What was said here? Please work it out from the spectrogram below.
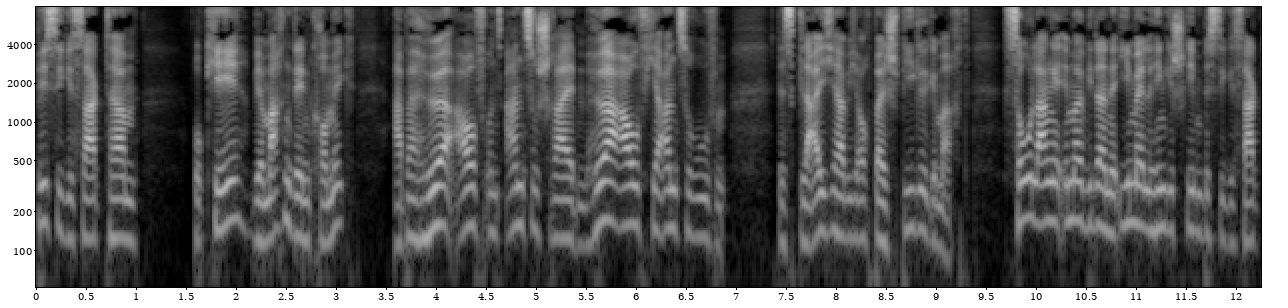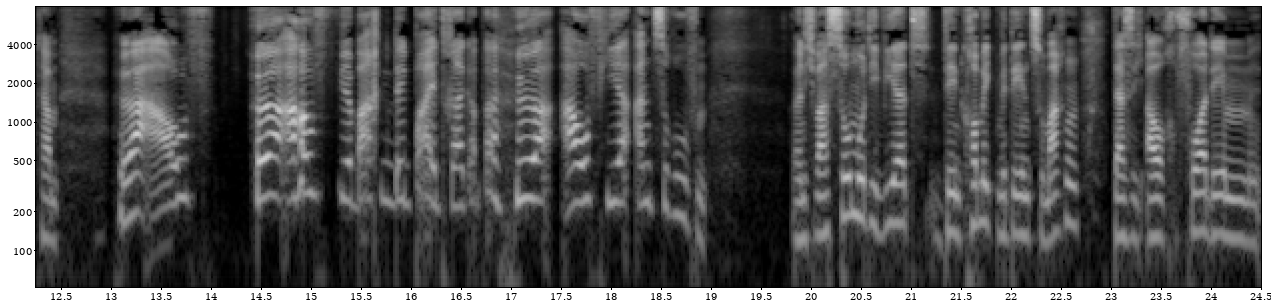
bis sie gesagt haben, okay, wir machen den Comic, aber hör auf, uns anzuschreiben, hör auf, hier anzurufen. Das gleiche habe ich auch bei Spiegel gemacht. So lange immer wieder eine E-Mail hingeschrieben, bis sie gesagt haben, hör auf, hör auf, wir machen den Beitrag, aber hör auf, hier anzurufen. Und ich war so motiviert, den Comic mit denen zu machen, dass ich auch vor dem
